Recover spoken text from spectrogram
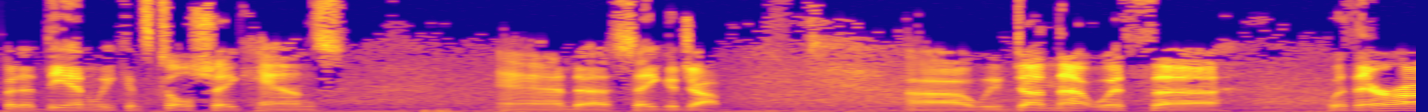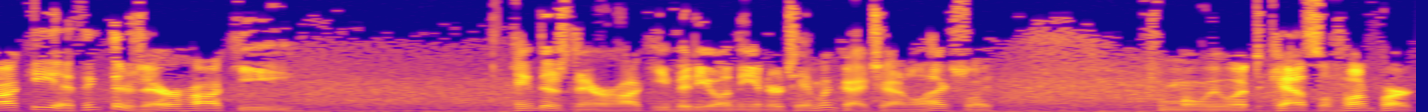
but at the end we can still shake hands and uh, say good job. Uh, we've done that with uh, with air hockey. I think there's air hockey. I think there's an air hockey video on the Entertainment Guy channel actually, from when we went to Castle Fun Park,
